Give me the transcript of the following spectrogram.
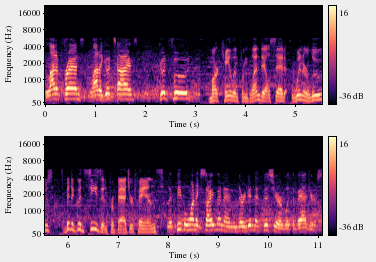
a lot of friends, a lot of good times, good food. Mark Kalen from Glendale said, win or lose, it's been a good season for Badger fans. The people want excitement, and they're getting it this year with the Badgers.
